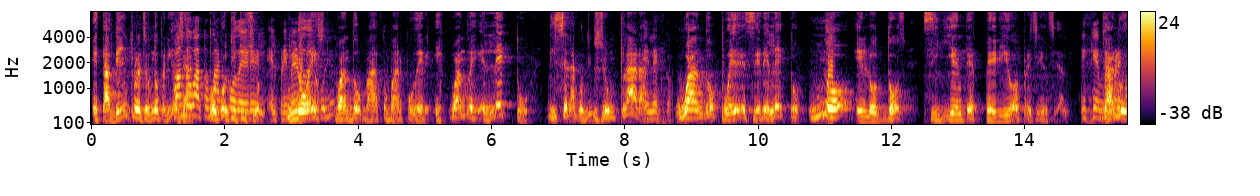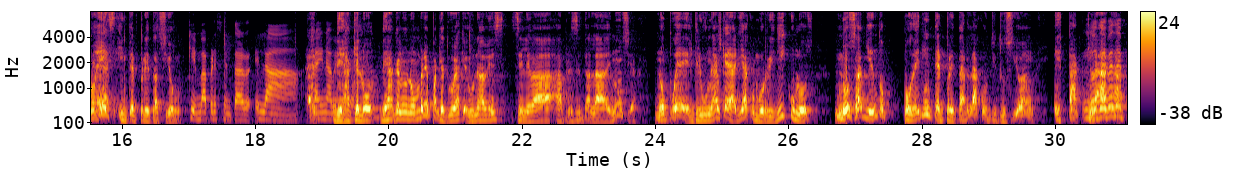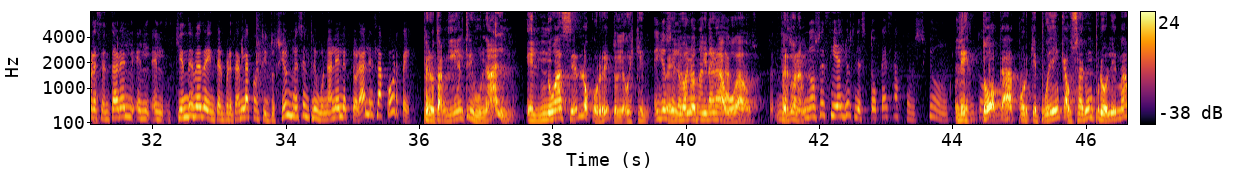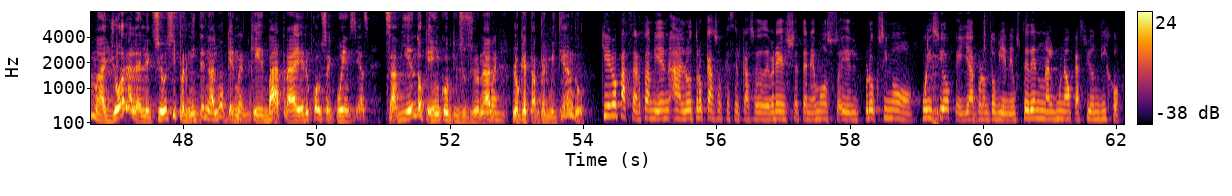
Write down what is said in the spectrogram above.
Está dentro del segundo periodo. ¿Cuándo va a tomar poder el, primero No es cuando va a tomar poder, es cuando es electo. Dice la constitución clara. Electo. Cuando puede ser electo, no en los dos siguientes periodos presidenciales. ¿Y quién ya no es interpretación. ¿Quién va a presentar la, la inhabilitación? Deja que, lo, deja que lo nombre para que tú veas que una vez se le va a presentar la denuncia. No puede. El tribunal quedaría como ridículos no sabiendo poder interpretar la constitución. Está clara. debe de presentar el, el- el- ¿Quién debe de interpretar la Constitución? No es el Tribunal Electoral, es la Corte. Pero también el tribunal, el no hacer lo correcto. Es que Ellos se lo van no tienen abogados. No- Perdóname. No sé si a ellos les toca esa función. Les toca porque pueden causar un problema mayor a la elección si permiten algo que, Bueno. que va a traer consecuencias sabiendo que es inconstitucional Bueno. lo que están permitiendo. Quiero pasar también al otro caso, que es el caso de Odebrecht. Tenemos el próximo juicio que ya pronto viene. Usted en alguna ocasión dijo,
